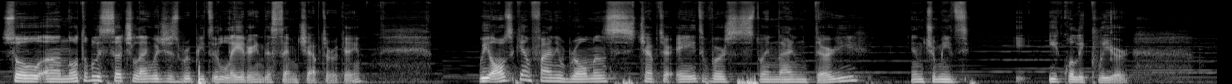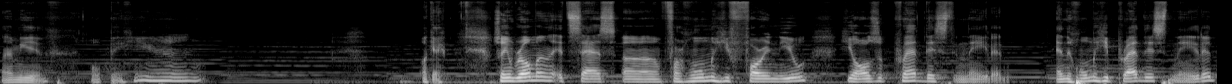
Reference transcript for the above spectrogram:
So, uh, notably, such language is repeated later in the same chapter, okay? We also can find in Romans chapter 8, verses 29 and 30, and to me it's equally clear. Let me open here. Okay, so in Romans it says, uh, For whom he foreknew, he also predestinated. And whom he predestinated,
